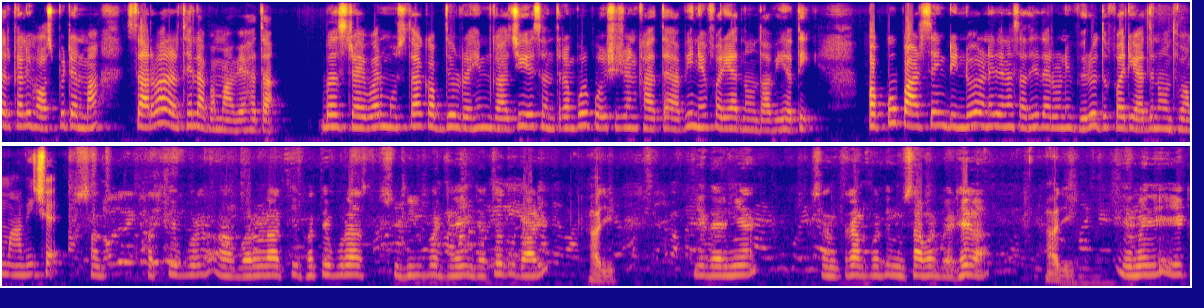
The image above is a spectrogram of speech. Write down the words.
સરકારી હોસ્પિટલમાં સારવાર અર્થે લાવવામાં આવ્યા હતા. બસ ડ્રાઈવર મુસ્તાક અબ્દુલ રહીમ ગાજીએ સંતરામપુર પોલીસ સ્ટેશન ખાતે આવીને ફરિયાદ નોંધાવી હતી. પપ્પુ પારસિંગ ડિંડોર અને તેના સાથીદારોની વિરુદ્ધ ફરિયાદ નોંધવામાં આવી છે. ફતેપુરા બરોડાથી ફતેપુરા સુધી ઉપર લઈને જતો હતો ગાડી. હાજી. એ દરમિયાન સંતરામપુરથી મુસાફર બેઠેલા. હાજી. એમાં એક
